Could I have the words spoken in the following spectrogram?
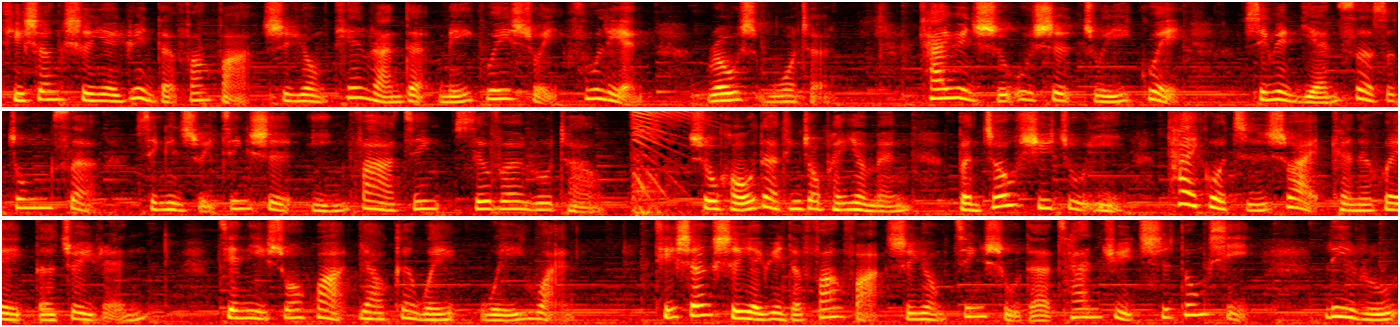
提升事业运的方法是用天然的玫瑰水敷脸 （Rose Water）。开运食物是玫瑰，幸运颜色是棕色，幸运水晶是银发晶 （Silver Rutil）。属猴的听众朋友们，本周需注意，太过直率可能会得罪人，建议说话要更为委婉。提升事业运的方法是用金属的餐具吃东西。例如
